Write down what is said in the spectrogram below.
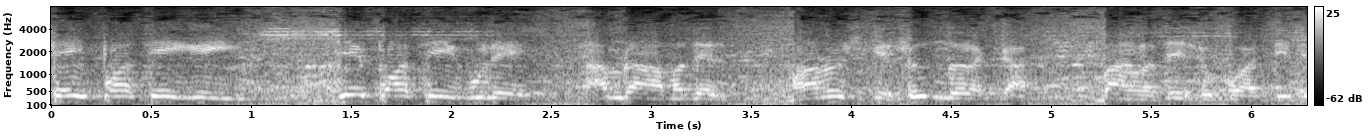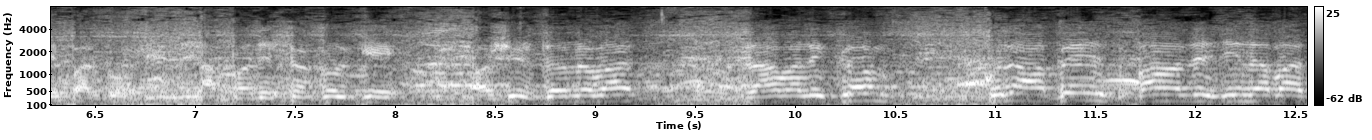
সেই পথে এগিয়ে, যে পথে এগুলে আমরা আমাদের মানুষকে সুন্দর একটা বাংলাদেশ উপহার দিতে পারব। আপনাদের সকলকে অশেষ ধন্যবাদ। সালাম আলাইকুম। খুদা হাফেজ। বাংলাদেশ জিন্দাবাদ।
